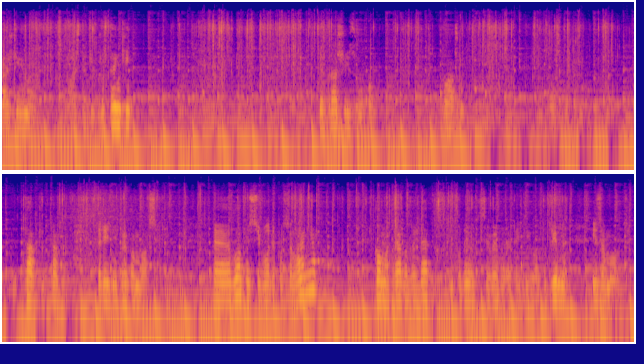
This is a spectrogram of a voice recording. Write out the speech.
HDMI. Ось такий простенький. Якраз і звуком. Класно. Так, і так. Різні прибамбаси. Е, в описі буде посилання. Кому треба, зайдете, подивитися, виберете, який вам потрібно, і замовите.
